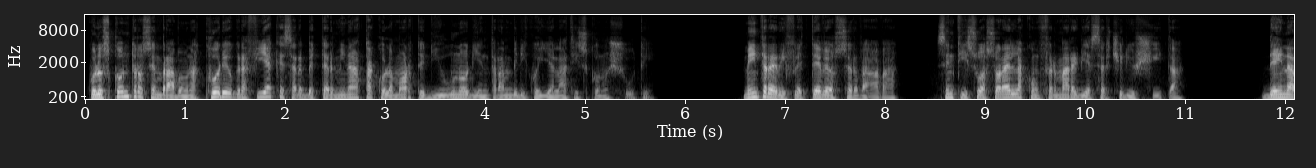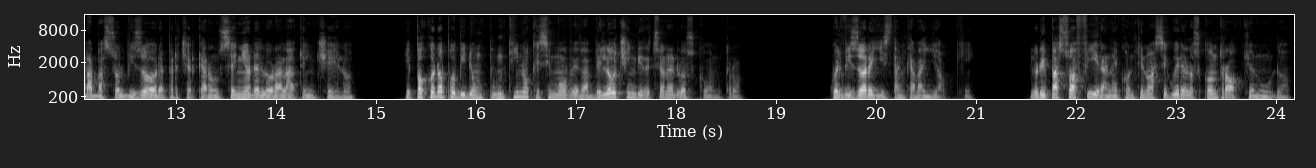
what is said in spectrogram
Quello scontro sembrava una coreografia che sarebbe terminata con la morte di uno di entrambi di quegli alati sconosciuti. Mentre rifletteva e osservava, sentì sua sorella confermare di esserci riuscita. Deinar abbassò il visore per cercare un segno del loro alato in cielo e poco dopo vide un puntino che si muoveva veloce in direzione dello scontro. Quel visore gli stancava gli occhi. Lo ripassò a Firan e continuò a seguire lo scontro a occhio nudo.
